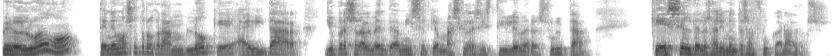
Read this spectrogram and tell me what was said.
Pero luego tenemos otro gran bloque a evitar. Yo personalmente, a mí es el que más irresistible me resulta, que es el de los alimentos azucarados.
